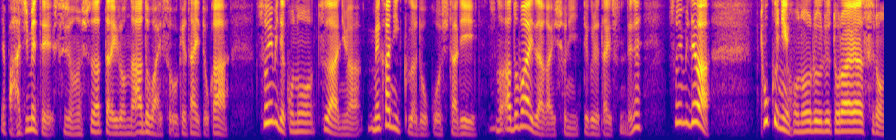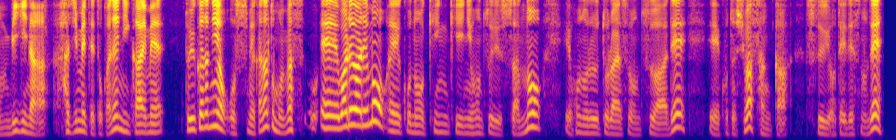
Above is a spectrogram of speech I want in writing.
やっぱ初めて出場の人だったらいろんなアドバイスを受けたいとか、そういう意味でこのツアーにはメカニックが同行したり、そのアドバイザーが一緒に行ってくれたりするんでね、そういう意味では、特にホノルルトライアスロンビギナー初めてとかね、2回目という方にはおすすめかなと思います。えー我々も、えーこの近畿日本ツーリストさんの、えーホノルルトライアスロンツアーで、えー今年は参加する予定ですので、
